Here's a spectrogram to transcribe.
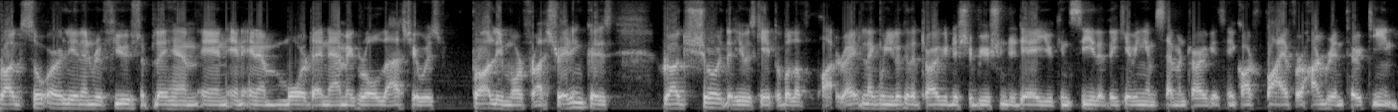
Ruggs so early and then refused to play him in, in, in a more dynamic role last year was probably more frustrating because Ruggs showed that he was capable of a lot, right? And like when you look at the target distribution today, you can see that they're giving him seven targets and he caught five for 113.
